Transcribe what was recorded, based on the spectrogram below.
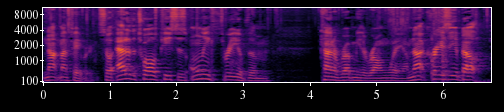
Not my favorite. So out of the 12 pieces, only three of them kind of rub me the wrong way. I'm not crazy about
